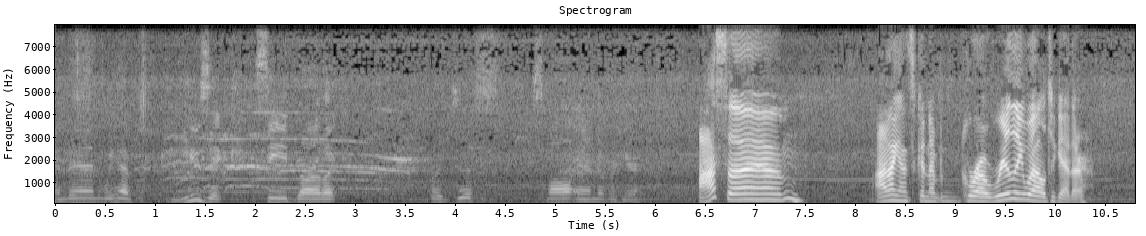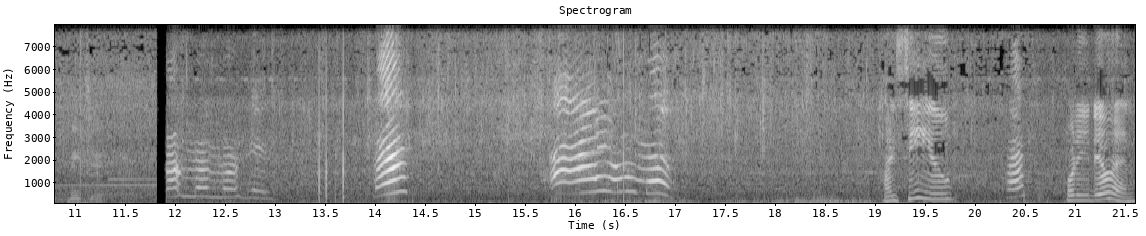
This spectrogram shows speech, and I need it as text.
And then we have music seed garlic for this small end over here. awesome? I think it's gonna grow really well together. Me too. Mom, mom, mom. Mom? I almost. I see you. Huh? What are you doing?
